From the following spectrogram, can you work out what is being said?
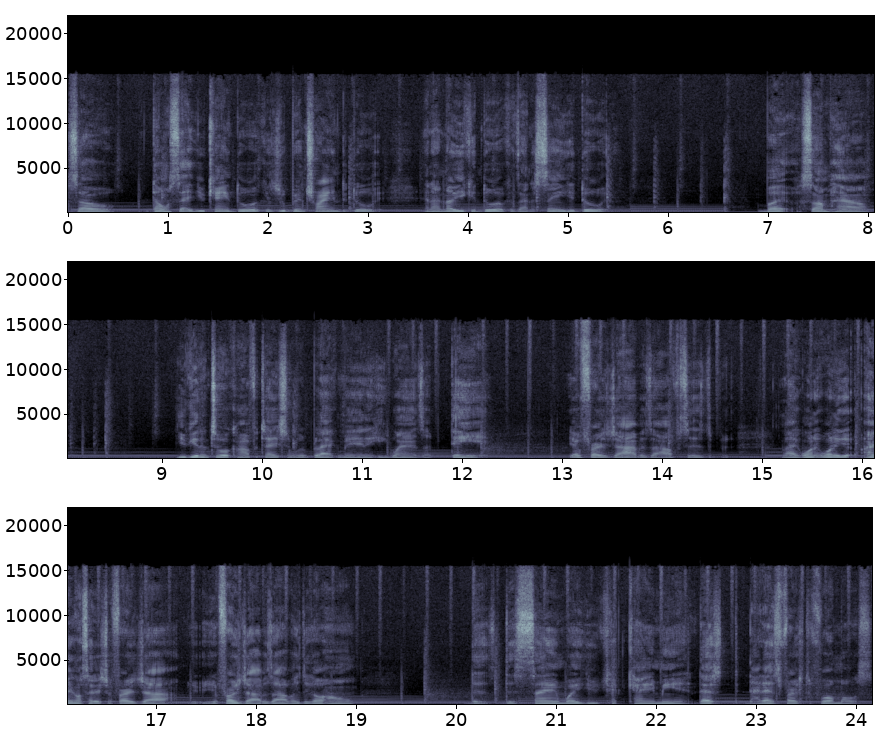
So don't say you can't do it because you've been trained to do it. And I know you can do it because I've seen you do it. But somehow you get into a confrontation with a black man and he winds up dead. Your first job as an officer is to, like one, one of your, I ain't gonna say that's your first job. Your first job is always to go home the, the same way you came in. That's now that's first and foremost.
